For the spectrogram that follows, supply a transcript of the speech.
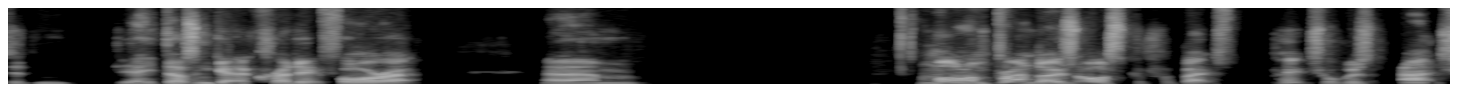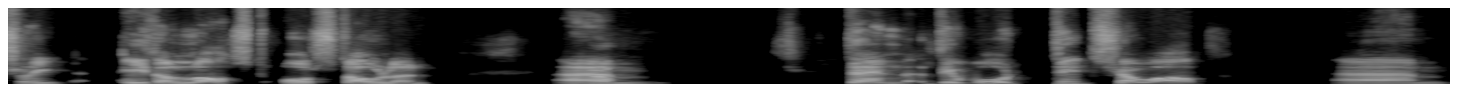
didn't he doesn't get a credit for it. Um, Marlon Brando's Oscar for Best Picture was actually either lost or stolen. Um, Then the award did show up um,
